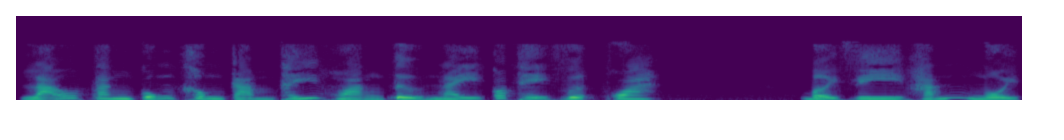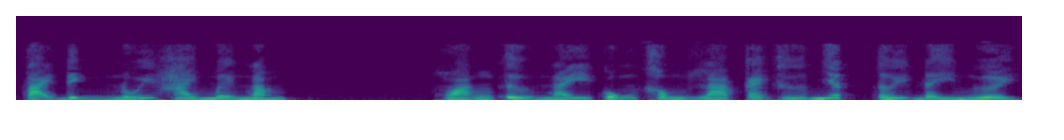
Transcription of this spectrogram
Lão Tăng cũng không cảm thấy hoàng tử này có thể vượt qua. Bởi vì hắn ngồi tại đỉnh núi 20 năm. Hoàng tử này cũng không là cái thứ nhất tới đây người.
